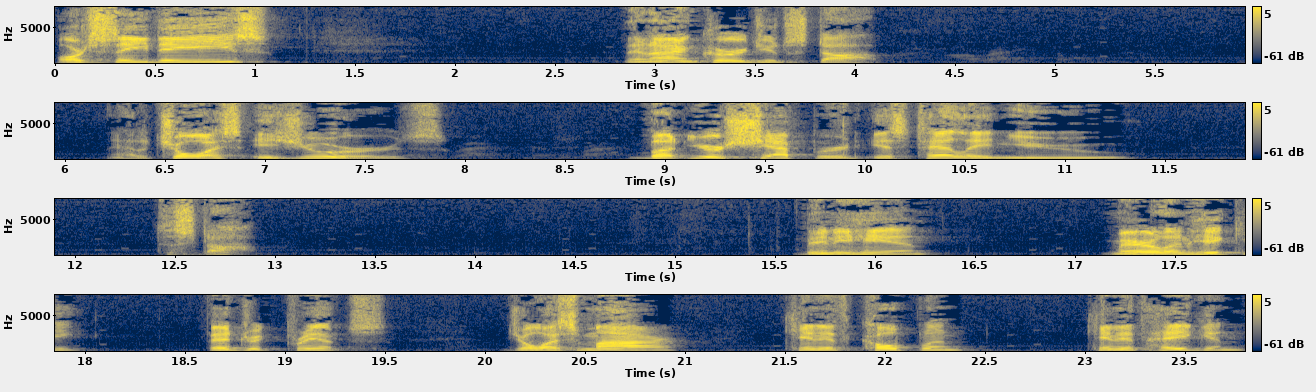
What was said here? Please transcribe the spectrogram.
or CDs, then I encourage you to stop. Now, the choice is yours, but your shepherd is telling you to stop. Benny Hinn, Marilyn Hickey, Frederick Price, Joyce Meyer, Kenneth Copeland, Kenneth Hagin,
